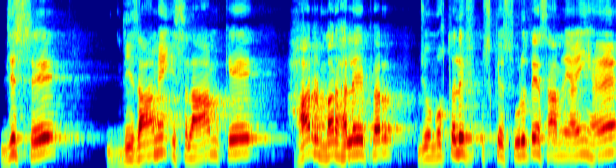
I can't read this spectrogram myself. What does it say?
جس سے نظام اسلام کے ہر مرحلے پر جو مختلف اس کے صورتیں سامنے آئی ہیں،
